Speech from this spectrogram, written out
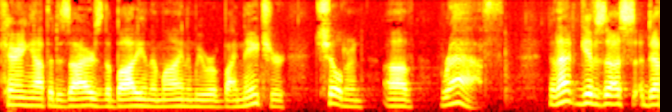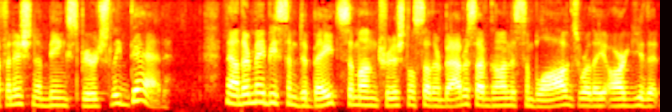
carrying out the desires of the body and the mind, and we were by nature children of wrath. Now, that gives us a definition of being spiritually dead. Now, there may be some debates among traditional Southern Baptists. I've gone to some blogs where they argue that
